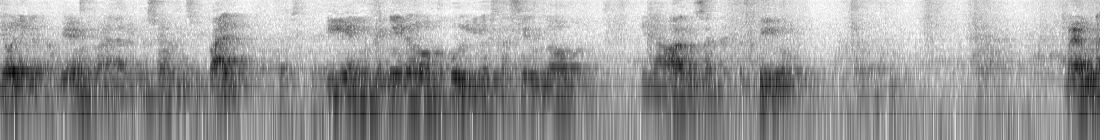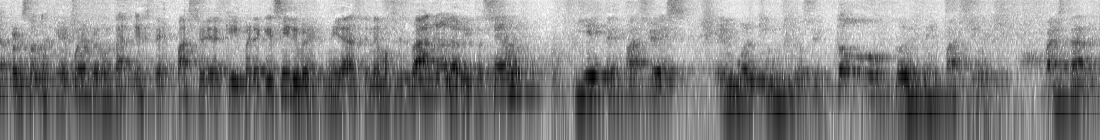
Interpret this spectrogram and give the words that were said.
eh, también para la habitación principal y el ingeniero Julio está haciendo el avance respectivo. Para algunas personas que me pueden preguntar, este espacio de aquí, ¿para qué sirve? Mira, tenemos el baño, la habitación y este espacio es el walking closet. Todo este espacio va a estar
